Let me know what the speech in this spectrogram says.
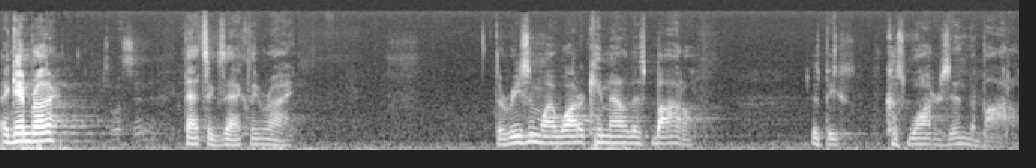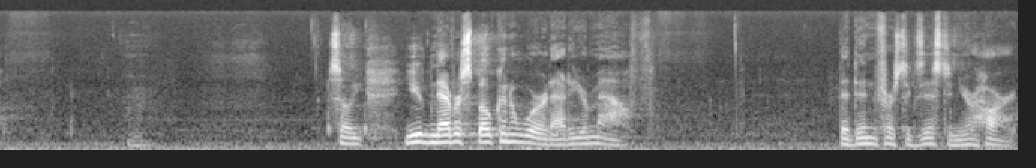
Again, brother? That's exactly right. The reason why water came out of this bottle is because water's in the bottle. So you've never spoken a word out of your mouth that didn't first exist in your heart.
